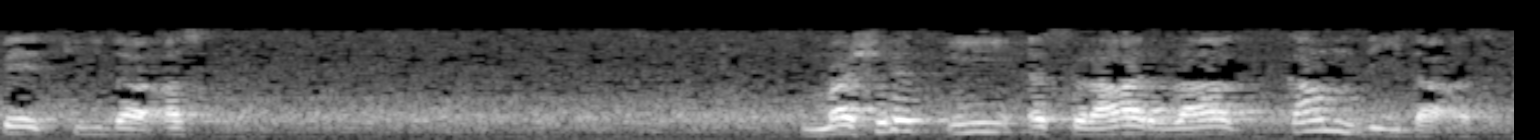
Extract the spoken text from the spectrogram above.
پیچیدہ است مشرق کی اسرار را کم دیدہ است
